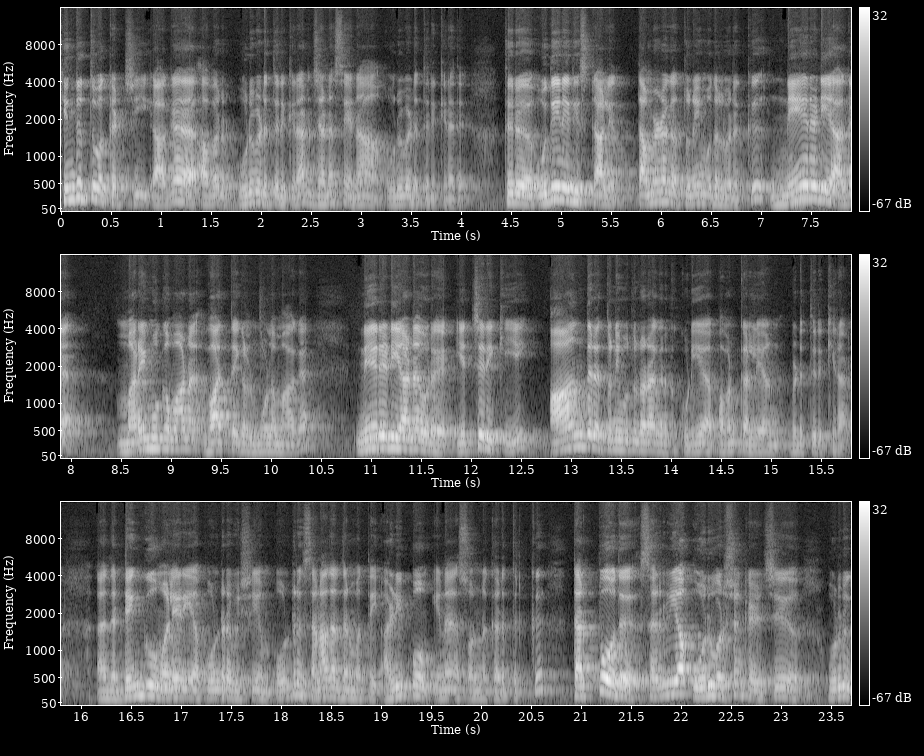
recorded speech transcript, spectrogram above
ஹிந்துத்துவ கட்சியாக அவர் உருவெடுத்திருக்கிறார் ஜனசேனா உருவெடுத்திருக்கிறது. திரு உதயநிதி ஸ்டாலின் தமிழக துணை முதல்வருக்கு நேரடியாக மறைமுகமான வார்த்தைகள் மூலமாக நேரடியான ஒரு எச்சரிக்கையை ஆந்திர துணை முதல்வராக இருக்கக்கூடிய பவன் கல்யாண் விடுத்திருக்கிறார். அந்த டெங்கு மலேரியா போன்ற விஷயம் போன்று சனாதன தர்மத்தை அழிப்போம் என சொன்ன கருத்திற்கு தற்போது சரியாக ஒரு வருஷம் கழிச்சு ஒரு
